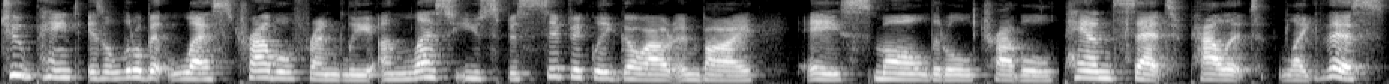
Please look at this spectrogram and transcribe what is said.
tube paint is a little bit less travel friendly unless you specifically go out and buy a small little travel pan set palette like this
